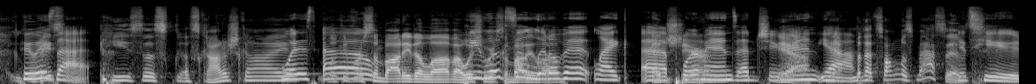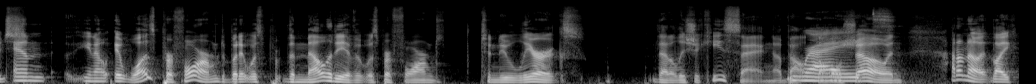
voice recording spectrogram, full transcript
Who is that? He's a Scottish guy. What is- looking for oh. somebody to love? I wish he we were looks somebody a little love. bit like uh, poor man's Ed Sheeran. Yeah. But that song was massive. it's huge. and you know it was performed, but it was the melody of it was performed to new lyrics that Alicia Keys sang about the whole show, and I don't know, it, like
